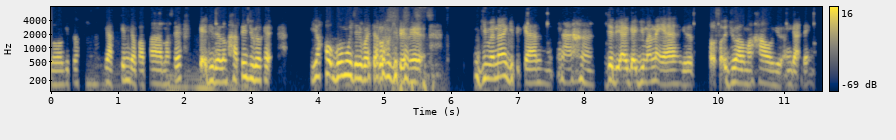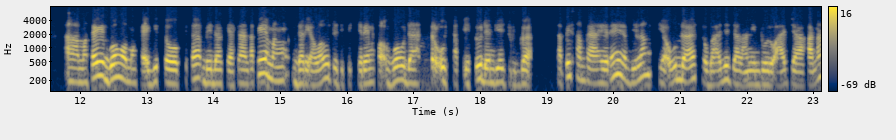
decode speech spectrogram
loh gitu. Yakin gak apa-apa. Maksudnya kayak di dalam hati juga kayak ya kok gue mau jadi pacar lo? Gitu kan kayak gimana? Gitu kan. Nah jadi agak gimana ya gitu. Sok-sok jual mahal gitu. Enggak deh. Ah, makanya gue ngomong kayak gitu. Kita beda keyakinan. Tapi emang dari awal udah dipikirin kok. Gue udah terucap itu dan dia juga. Tapi sampai akhirnya ya bilang ya udah coba aja jalanin dulu aja. Karena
